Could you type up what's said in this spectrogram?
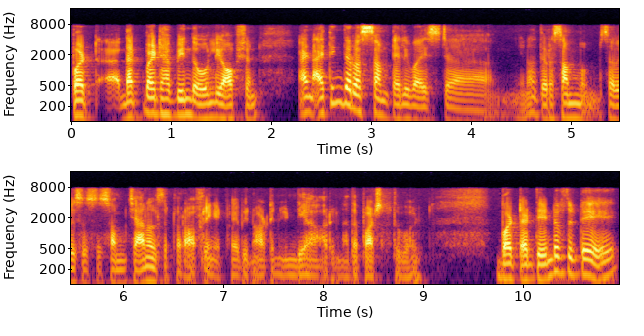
but uh, that might have been the only option. And I think there was some televised, uh, you know, there are some services, or some channels that were offering it, maybe not in India or in other parts of the world. But at the end of the day,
